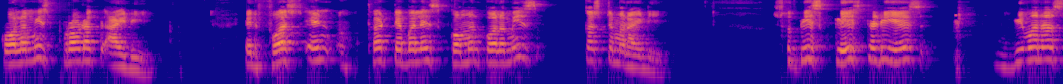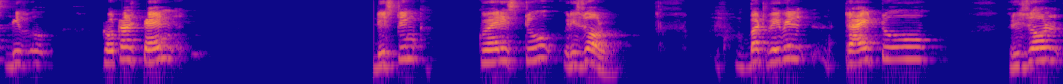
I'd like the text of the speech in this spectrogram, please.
column is product ID and first and third table is common column is customer ID. So this case study has given us div- total 10 distinct queries to resolve but we will try to resolve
